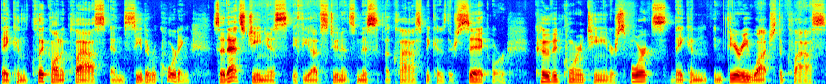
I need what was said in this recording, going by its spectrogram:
they can click on a class and see the recording. So that's genius if you have students miss a class because they're sick or COVID quarantine or sports, they can, in theory, watch the class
